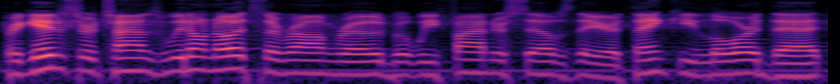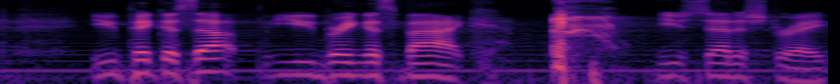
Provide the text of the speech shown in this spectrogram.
forgive us for times we don't know it's the wrong road, but we find ourselves there. Thank you, Lord, that you pick us up, you bring us back, you set us straight.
